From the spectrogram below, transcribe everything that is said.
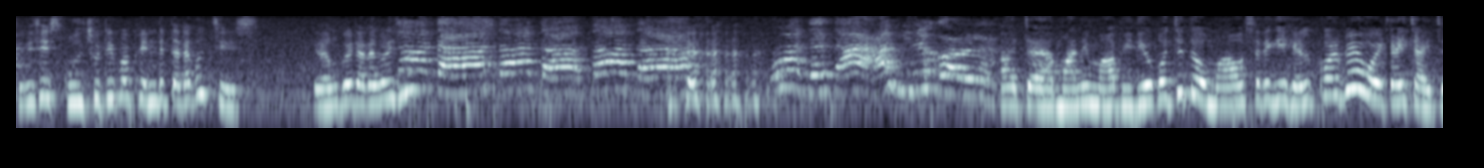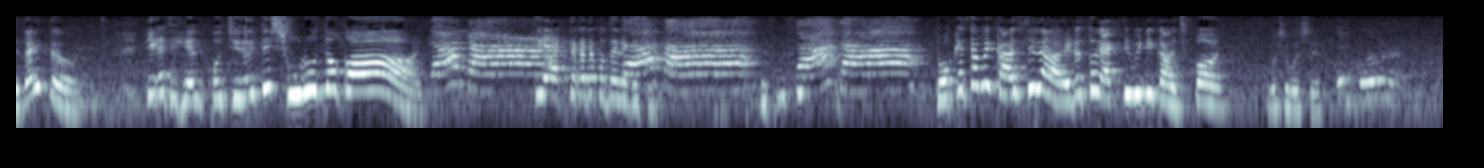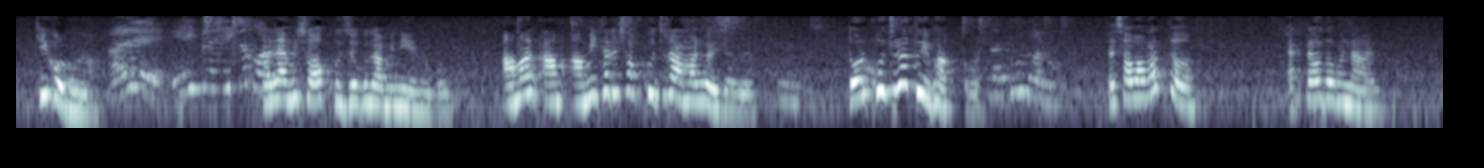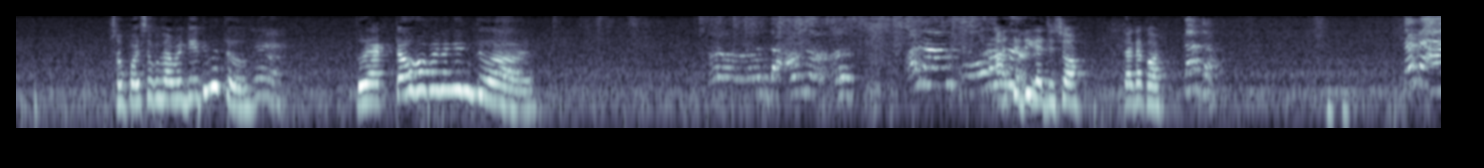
তুই সেই স্কুল ছুটির পর ফ্রেন্ডের টাটা করছিস? এরকম করে টাটা করিস আচ্ছা মানে মা ভিডিও করছে তো, মা ওর সাথে গিয়ে হেল্প করবে, ও এটাই চাইছে, তাই তো? ঠিক আছে হেল্প করছি। তুই শুরু তো কর। তুই এক টাকাটা কোথায় রেখেছিস? তোকে তো আমি কাজ দিলাম এটা তোর অ্যাক্টিভিটি কাজ কর। বসে বসে। কি করব না? তাহলে আমি সব খুচরোগুলো আমি নিয়ে নেব। আমার আমি তাহলে সব খুচরো আমার হয়ে যাবে। তোর খুচরো তুই ভাগ কর। তা সব আমার তো? একটাও দেবো না আর। সব পয়সাগুলো আমি দিয়ে দিবি তো? তোর একটাও হবে না কিন্তু আর। ঠিক আছে চ টাটা কর।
